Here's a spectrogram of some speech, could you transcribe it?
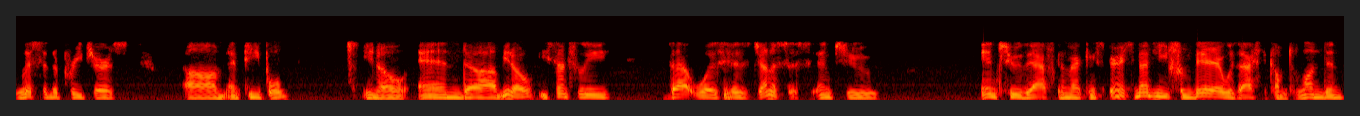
listened to preachers um, and people, you know, and um, you know, essentially that was his genesis into into the African American experience. And then he, from there, was asked to come to London.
